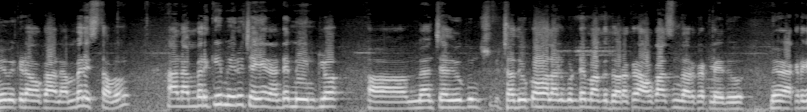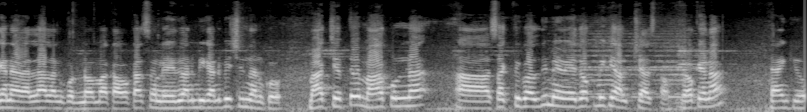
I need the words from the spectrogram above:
మేము ఇక్కడ ఒక నెంబర్ ఇస్తాము. ఆ నెంబర్కి మీరు చేయండి అంటే మీ ఇంట్లో మేము చదువుకు చదువుకోవాలనుకుంటే మాకు దొరక అవకాశం దొరకట్లేదు. మేము ఎక్కడికైనా వెళ్ళాలనుకుంటున్నాం మాకు అవకాశం లేదు అని మీకు అనిపించింది అనుకో మాకు చెప్తే మాకున్న శక్తి కొలది మేము ఏదో ఒక మీకు హెల్ప్ చేస్తాం. ఓకేనా? థ్యాంక్ యూ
